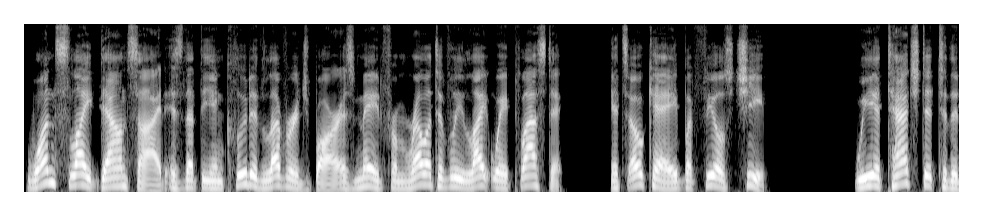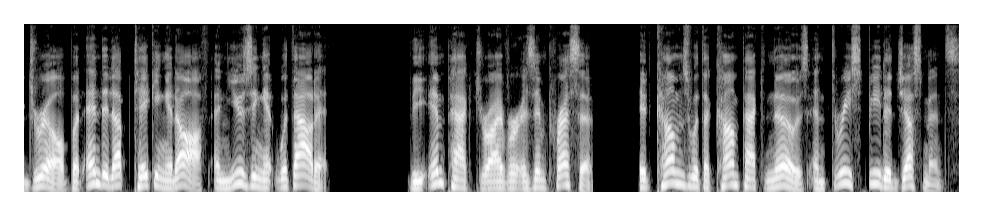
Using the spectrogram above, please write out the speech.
One slight downside is that the included leverage bar is made from relatively lightweight plastic. It's okay but feels cheap. We attached it to the drill but ended up taking it off and using it without it. The impact driver is impressive. It comes with a compact nose and three speed adjustments.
